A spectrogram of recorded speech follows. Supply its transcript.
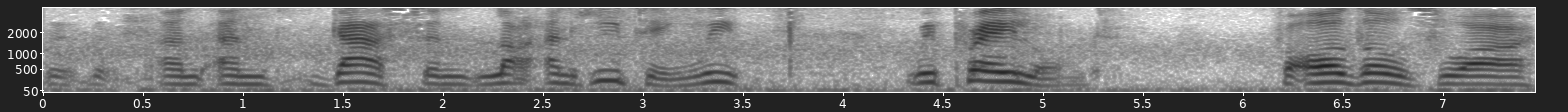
the, the, and and gas and and heating. We we pray lord for all those who are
